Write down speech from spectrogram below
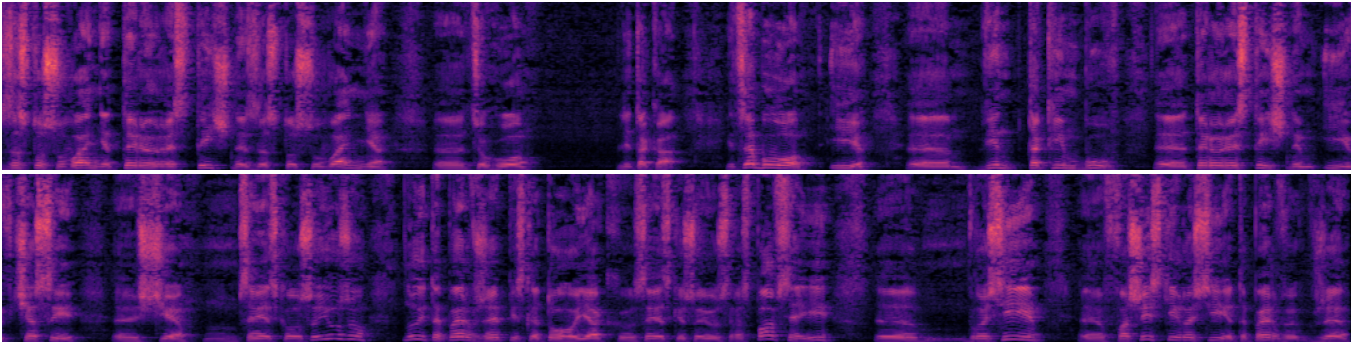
застосування, терористичне застосування е, цього літака. І це було і е, він таким був е, терористичним і в часи е, ще Совєтського Союзу. Ну і тепер, вже після того, як Совєтський Союз розпався, і в Росії, в фашистській Росії, тепер вже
